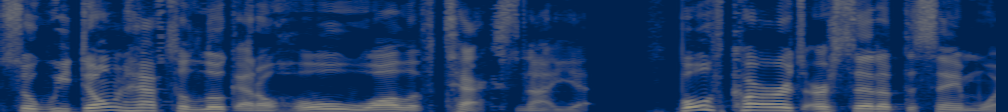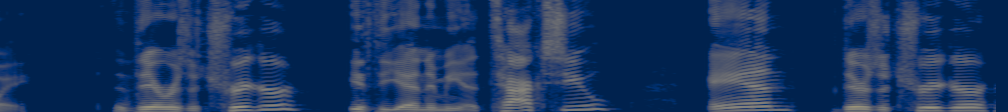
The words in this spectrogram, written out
so we don't have to look at a whole wall of text, not yet. Both cards are set up the same way. There is a trigger if the enemy attacks you, and there's a trigger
